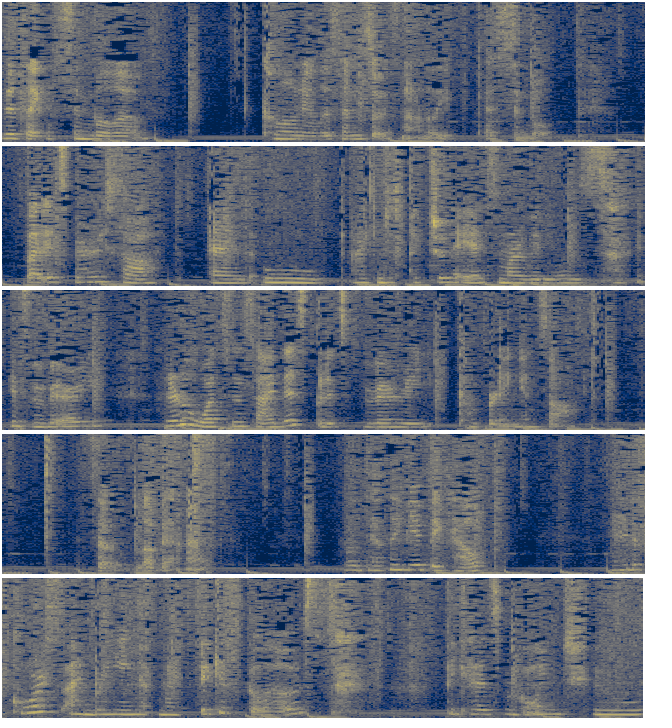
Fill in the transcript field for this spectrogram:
it's like a symbol of colonialism, so it's not really a symbol. But it's very soft and ooh, I can just picture the ASMR videos. it's very I don't know what's inside this, but it's very comforting and soft. So, love that. It'll definitely be a big help. And of course, I'm bringing my thickest gloves because we're going to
